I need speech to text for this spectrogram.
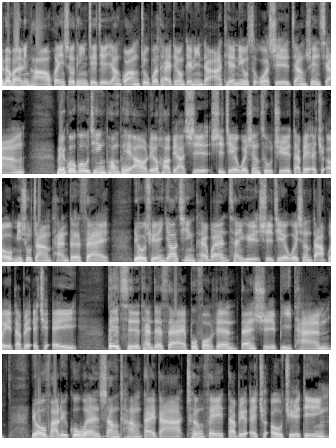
听众朋友您好，欢迎收听这节央广主播台提供给您的 RT News，我是张顺祥。美国国务卿蓬佩奥六号表示，世界卫生组织 WHO 秘书长谭德赛有权邀请台湾参与世界卫生大会 （WHA）。对此，谭德赛不否认，但是必谈。由法律顾问上场代答，称非 WHO 决定。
